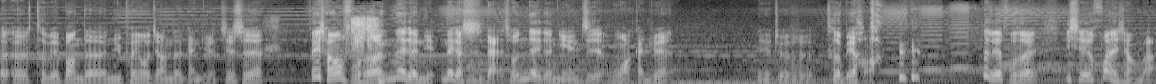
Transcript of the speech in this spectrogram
呃呃特别棒的女朋友这样的感觉，其实非常符合 那个年那个时代，从那个年纪哇，感觉也就是特别好，特别符合一些幻想吧。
